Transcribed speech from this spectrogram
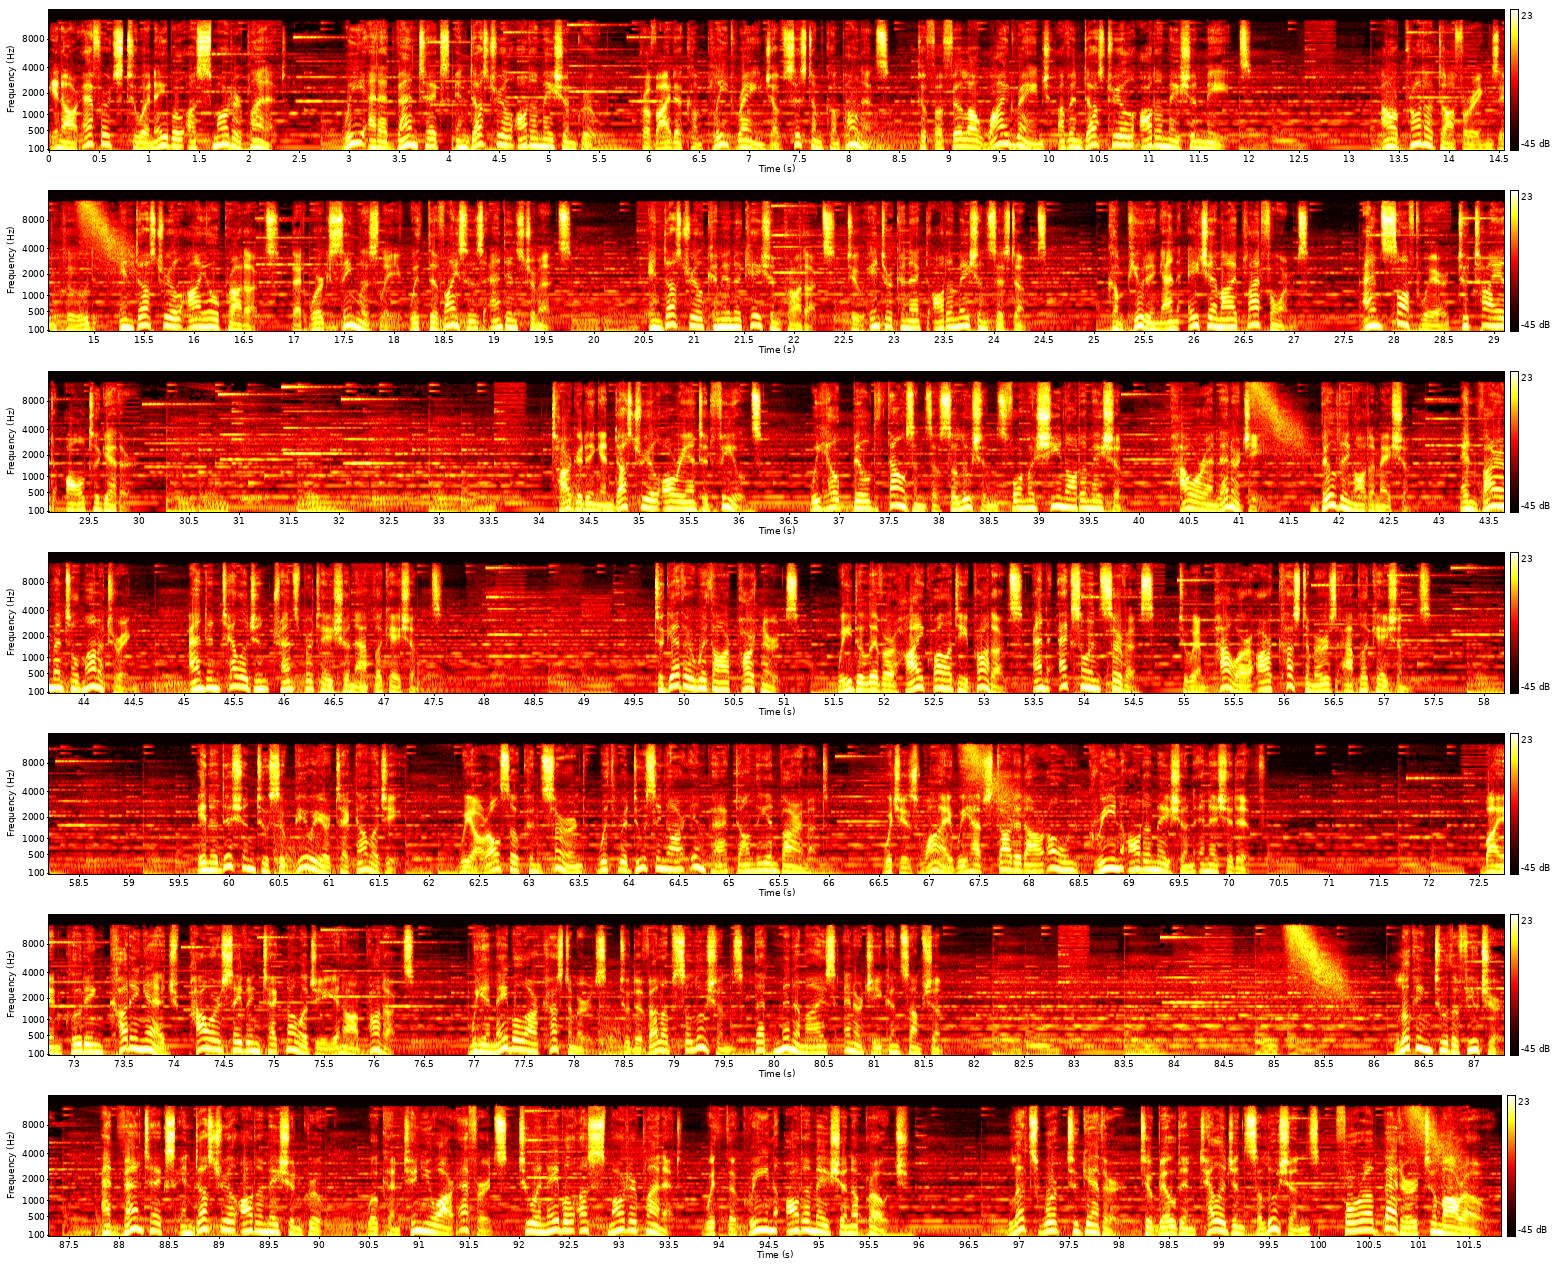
In our efforts to enable a smarter planet, we at Advantech Industrial Automation Group provide a complete range of system components to fulfill a wide range of industrial automation needs. Our product offerings include industrial I.O. products that work seamlessly with devices and instruments, industrial communication products to interconnect automation systems, computing and HMI platforms, and software to tie it all together. Targeting industrial-oriented fields, we help build thousands of solutions for machine automation, power and energy, building automation, environmental monitoring, and intelligent transportation applications. Together with our partners, we deliver high-quality products and excellent service to empower our customers' applications. In addition to superior technology, we are also concerned with reducing our impact on the environment, which is why we have started our own Green Automation Initiative. By including cutting-edge, power-saving technology in our products, we enable our customers to develop solutions that minimize energy consumption. Looking to the future, Advantech Industrial Automation Group will continue our efforts to enable a smarter planet with the green automation approach. Let's work together to build intelligent solutions for a better tomorrow.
